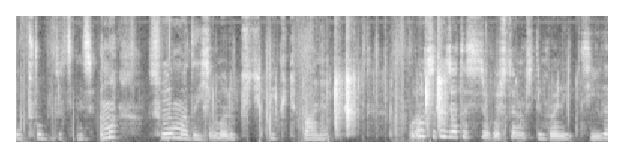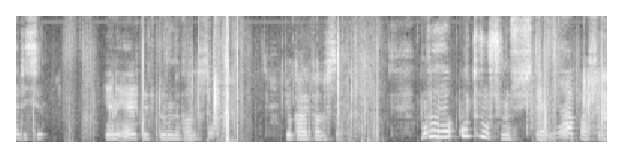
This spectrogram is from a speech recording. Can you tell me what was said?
oturabilirsiniz. Ama sığmadığı için böyle küçük bir kütüphane. Burası da zaten size göstermiştim. Böyle şeyler için. Yani eğer kötü durumda kalırsak. Yukarı kalırsak. Burada da oturursunuz işte. Ne yaparsanız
